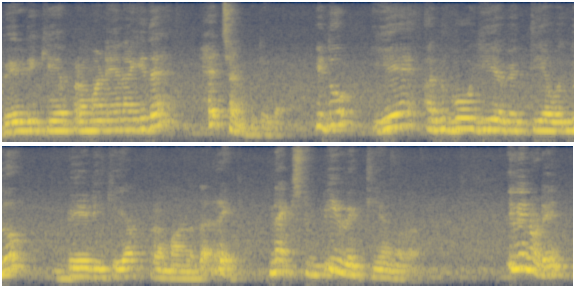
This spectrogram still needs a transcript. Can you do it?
ಬೇಡಿಕೆಯ ಪ್ರಮಾಣ ಏನಾಗಿದೆ? ಹೆಚ್ಚಾಗಿಬಿಟ್ಟಿದೆ. ಇದು ಎ ಅನುಭೋಗಿಯ ವ್ಯಕ್ತಿಯ ಒಂದು ಬೇಡಿಕೆಯ ಪ್ರಮಾಣದ ರೇಟ್ ನೆಕ್ಸ್ಟ್ ಬಿ ವ್ಯಕ್ತಿಯ ನೋಡೋಣ ಇಲ್ಲಿ ನೋಡಿ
